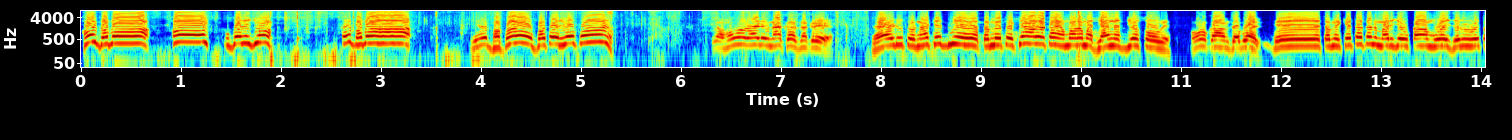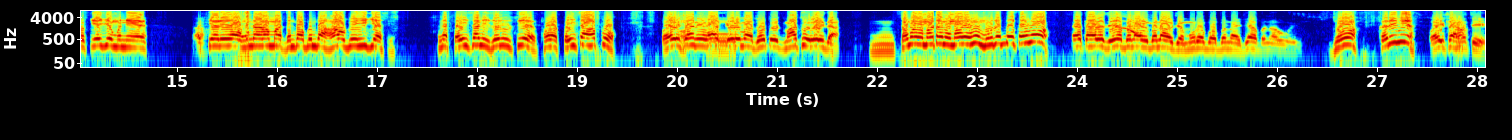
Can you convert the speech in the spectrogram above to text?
હોય બાબા હોય ઊભા રહેજો. એ બાબા એ બાબા ઊભા તો રહ્યો પણ. એટલે હું રાડ્યું નાખસ નકરે? રાયડું તો નાખે જ ને. હવે તમે તો ક્યાં હવે કાંઈ અમારામાં ધ્યાન જ દેશો હવે? હું કામ છે બોલ. એ તમે કહેતા હતા ને મારી જેવું કામ હોય જરૂર હોય તો કહેજે મને. અત્યારે ઉનાળામાં ધંધા બંધા હાવ બેસી ગયા છે. અને પૈસાની જરૂર છે. થોડા પૈસા આપો. પૈસાની વાત કરી માથું લઈ દા તમારા માટે મારે હું મુરબ્બો કરવો એ તારે જે બનાવી બનાવજે મુરબ્બો બનાવી જે બનાવવું હોય. જો કરીને પૈસા નથી.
